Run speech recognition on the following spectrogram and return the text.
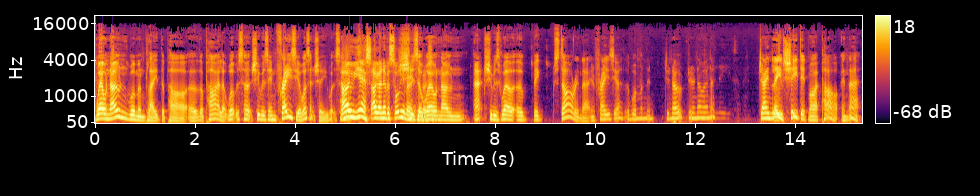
well-known woman, played the part. Uh, the pilot. What was her? She was in Frasier, wasn't she? What's her oh yes, I, I never saw the American She's a version. well-known act. She was well a big star in that in Frasier. The woman. In, do you know? Do you know her name? Jane Leeves. She did my part in that,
